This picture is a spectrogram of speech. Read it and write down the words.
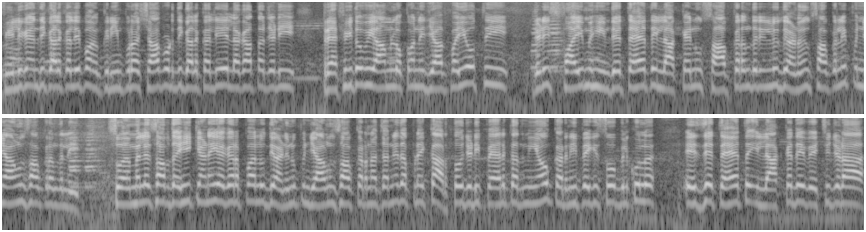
ਫੀਲਡ ਦੀ ਗੱਲ ਕਰ ਲਈਏ, ਭਾਵੇਂ ਕਰੀਮਪੁਰਾ ਸ਼ਾਹਪੁਰ ਦੀ ਗੱਲ ਕਰ ਲਈਏ, ਲਗਾਤਾਰ ਜਿਹੜੀ ਟ੍ਰੈਫਿਕ ਤੋਂ ਵੀ ਆਮ ਲੋਕਾਂ ਨੇ ਯਾਦ ਪਾਈ ਉੱਥੇ ਜਿਹੜੀ ਸਫ਼ਾਈ ਮੁਹਿੰਮ ਦੇ ਤਹਿਤ ਇਲਾਕੇ ਨੂੰ ਸਾਫ਼ ਕਰਨ ਦੇ ਲਈ, ਲੁਧਿਆਣੇ ਨੂੰ ਸਾਫ਼ ਕਰਨ ਲਈ, ਪੰਜਾਬ ਨੂੰ ਸਾਫ਼ ਕਰਨ ਦੇ ਲਈ। ਸੋ ਐਮਐਲਏ ਸਾਹਿਬ ਦਾ ਇਹੀ ਕਹਿਣਾ ਕਿ ਅਗਰ ਆਪਾਂ ਲੁਧਿਆਣੇ ਨੂੰ ਪੰਜਾਬ ਨੂੰ ਸਾਫ਼ ਕਰਨਾ ਚਾਹੁੰਦੇ ਤਾਂ ਆਪਣੇ ਘਰ ਤੋਂ ਜਿਹੜੀ ਪਹਿਲ ਕਦਮੀ ਆ, ਉਹ ਕਰਨੀ ਪਏਗੀ। ਸੋ ਬਿਲਕੁਲ ਇਸ ਦੇ ਤਹਿਤ ਇਲਾਕੇ ਦੇ ਵਿੱਚ ਜਿਹੜਾ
